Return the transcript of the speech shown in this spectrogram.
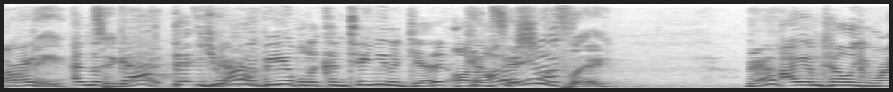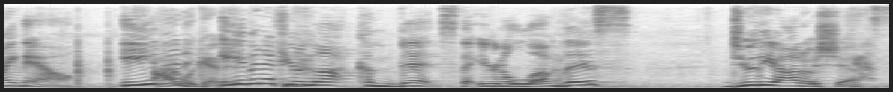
All right? money And the to fact get. that you're Yeah. going to be able to continue to get it on auto ship, Continuously. Yeah. I am telling you right now, even, I would get it. even if you're not convinced that you're gonna love this, do the auto ship. Yes.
